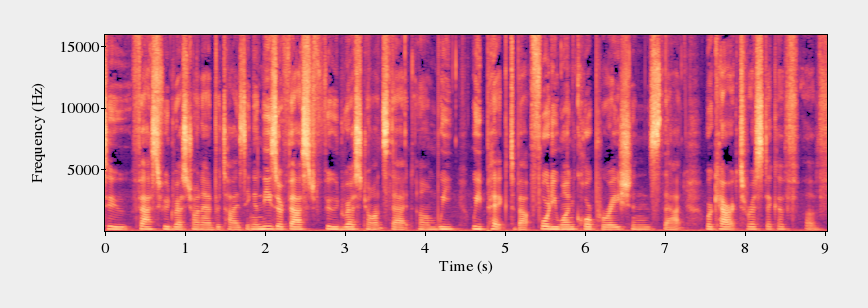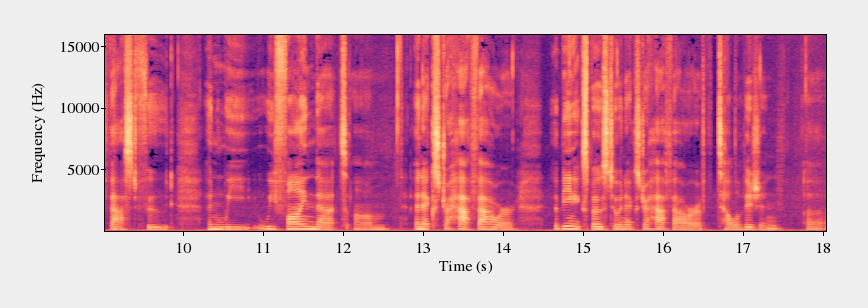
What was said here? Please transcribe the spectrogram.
to fast food restaurant advertising. And these are fast food restaurants that um, we, we picked about 41 corporations that were characteristic of, of fast food. And we, we find that um, an extra half hour being exposed to an extra half hour of television. Uh,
